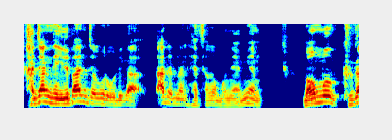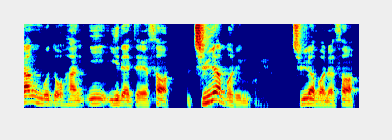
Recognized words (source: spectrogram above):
가장 일반적으로 우리가 따르는 해석은 뭐냐면 너무 극악무도한 이 일에 대해서 질려버린 거예요. 질려버려서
